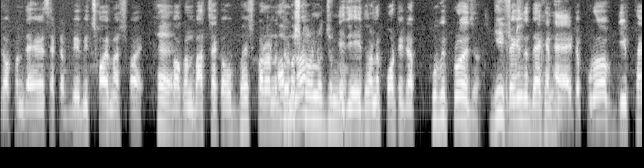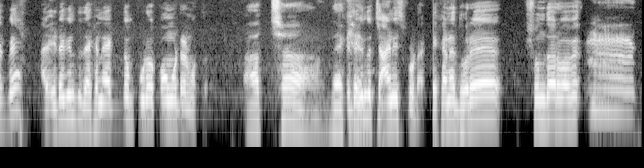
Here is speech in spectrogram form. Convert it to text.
যখন দেখা গেছে একটা বেবি ছয় মাস হয় হ্যাঁ। তখন বাচ্চাকে অভ্যাস করানোর জন্য এই যে এই ধরনের পটিটা খুবই প্রয়োজন। এটা কিন্তু দেখেন হ্যাঁ এটা পুরো গিফট থাকবে। আর এটা কিন্তু দেখেন একদম পুরো কমোটের মতো। আচ্ছা এটা দেখেন কিন্তু চাইনিজ প্রোডাক্ট এখানে ধরে সুন্দরভাবে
